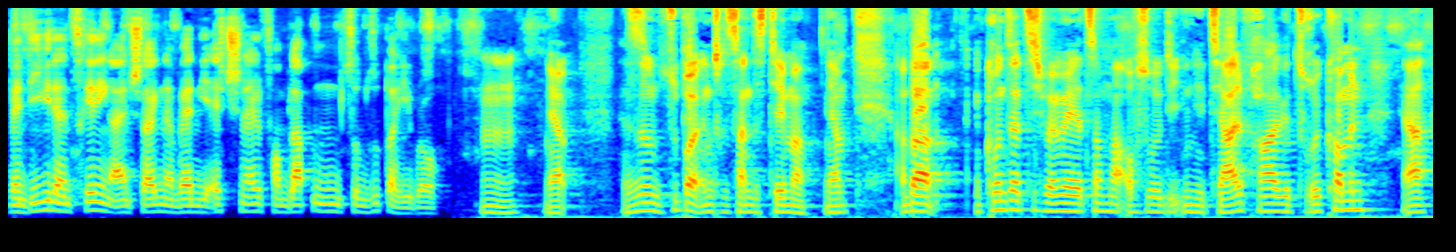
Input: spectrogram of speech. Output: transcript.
wenn die wieder ins Training einsteigen, dann werden die echt schnell vom Lappen zum Superhero. Hm, ja, das ist ein super interessantes Thema. Ja, aber grundsätzlich, wenn wir jetzt nochmal auf so die Initialfrage zurückkommen, ja,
